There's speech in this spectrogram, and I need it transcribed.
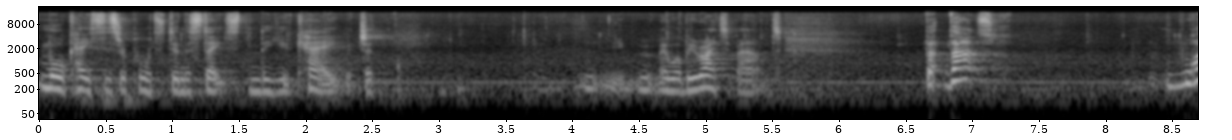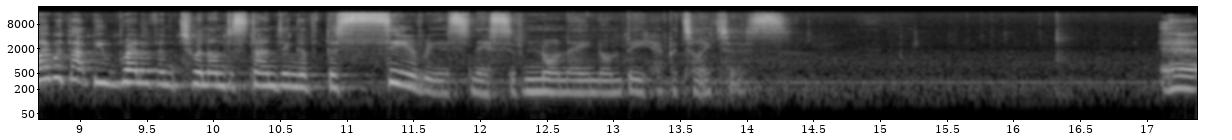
more cases reported in the States than the UK, which are, you may well be right about, that that's why would that be relevant to an understanding of the seriousness of non-A, non-B hepatitis? Uh,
